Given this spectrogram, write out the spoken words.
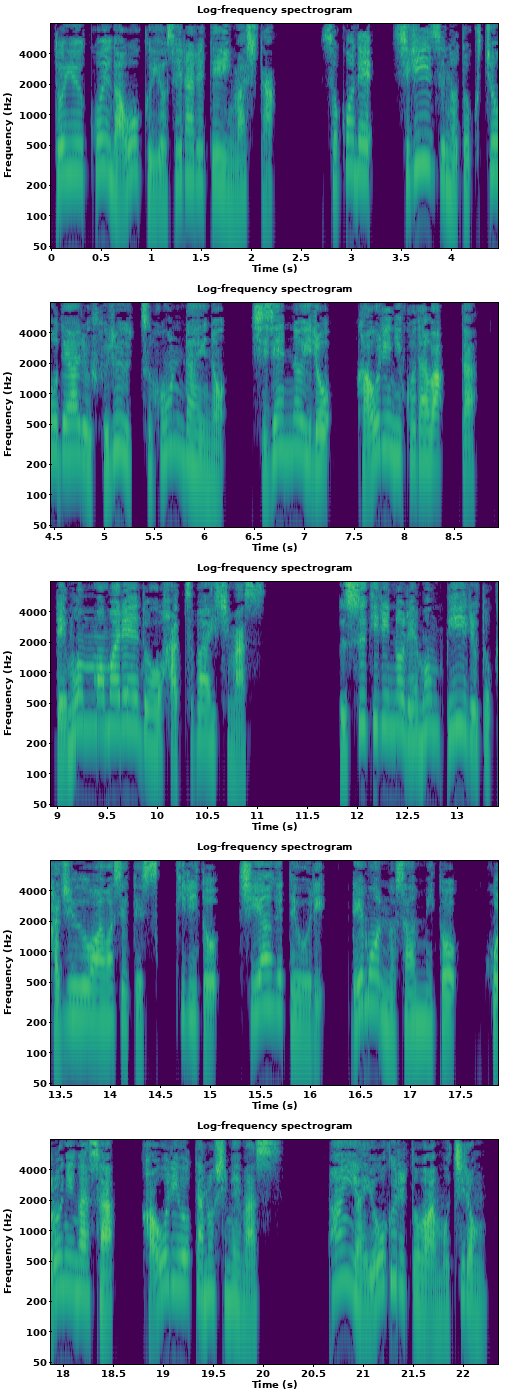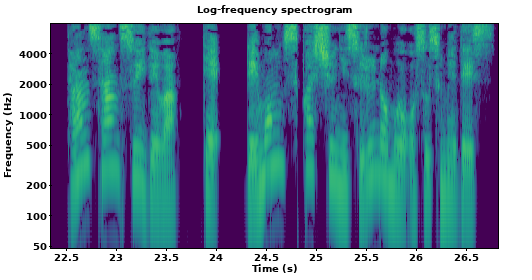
という声が多く寄せられていました。そこでシリーズの特徴であるフルーツ本来の自然の色、香りにこだわったレモンママレードを発売します。薄切りのレモンピールと果汁を合わせてすっきりと仕上げており、レモンの酸味とほろ苦さ、香りを楽しめます。パンやヨーグルトはもちろん、炭酸水で割って、レモンスカッシュにするのもおすすめです。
